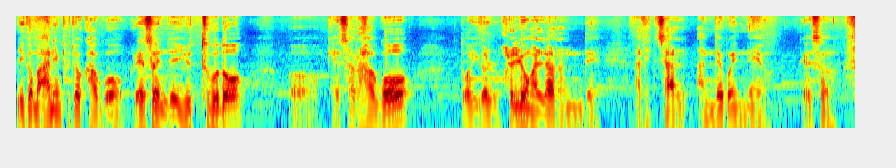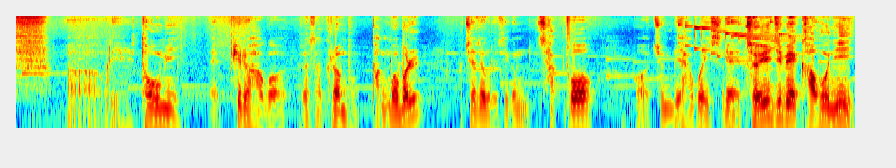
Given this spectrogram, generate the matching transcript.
이거 많이 부족하고 그래서 이제 유튜브도 어, 개설하고 또 이걸 활용하려고 하는데 아직 잘 안 되고 있네요. 그래서 어, 우리 도움이 필요하고 그래서 그런 부- 방법을 구체적으로 지금 찾고 어, 준비하고 있습니다. 예, 저희 집의 가훈이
